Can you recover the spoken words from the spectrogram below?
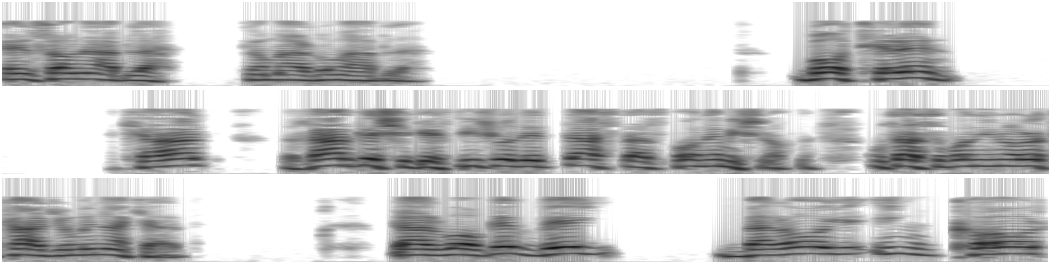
انسان ابله یا مردم ابله با ترن کرد غرق شگفتی شده دست از پا نمیشناختن متاسفانه اینا رو ترجمه نکرد. در واقع وی برای این کار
